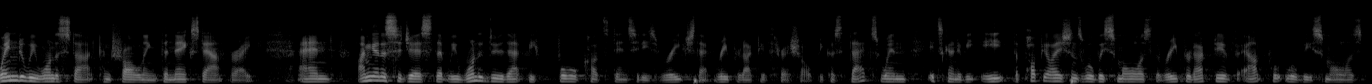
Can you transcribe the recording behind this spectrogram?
when do we want to start controlling the next outbreak? And I'm going to suggest that we want to do that before COTS densities reach that reproductive threshold because that's when it's going to be, the populations will be smallest, the reproductive output will be smallest.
